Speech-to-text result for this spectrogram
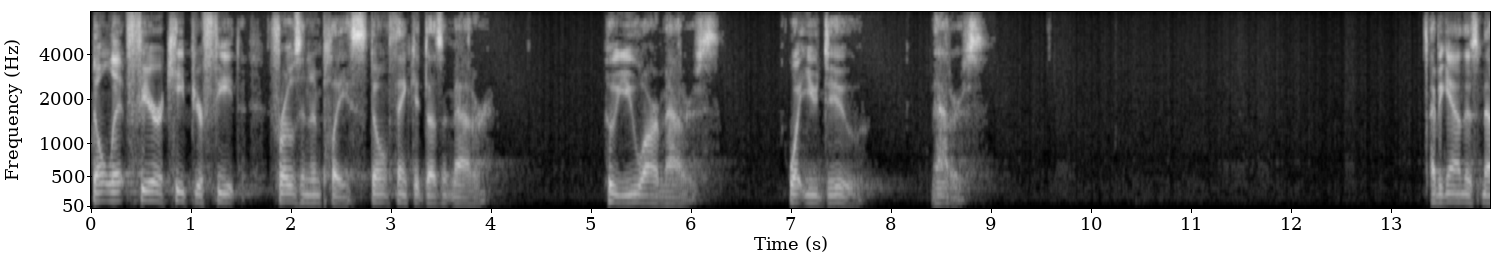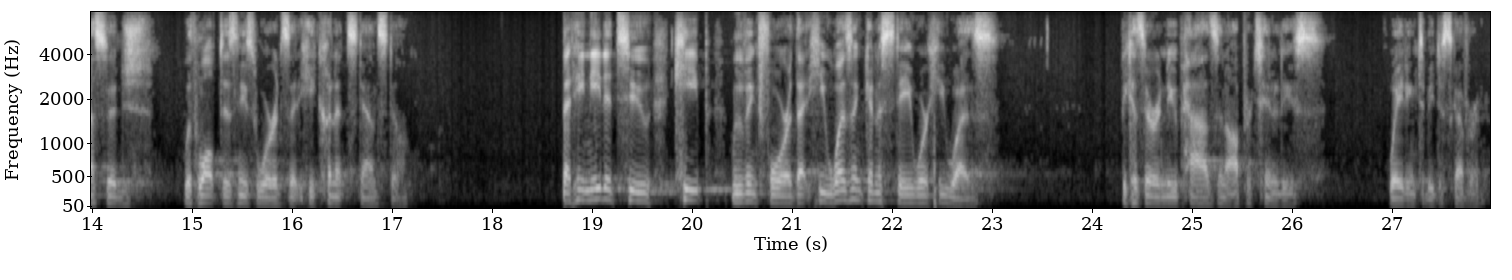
Don't let fear keep your feet frozen in place. Don't think it doesn't matter. Who you are matters. What you do matters. I began this message with Walt Disney's words that he couldn't stand still. That he needed to keep moving forward, that he wasn't going to stay where he was because there are new paths and opportunities waiting to be discovered.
